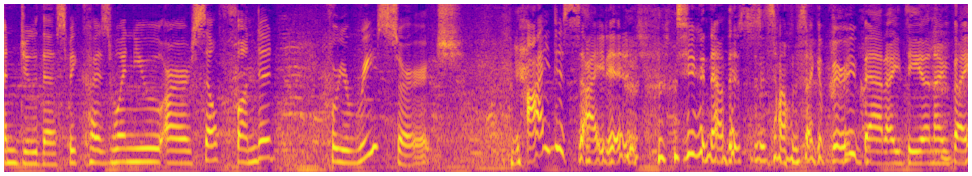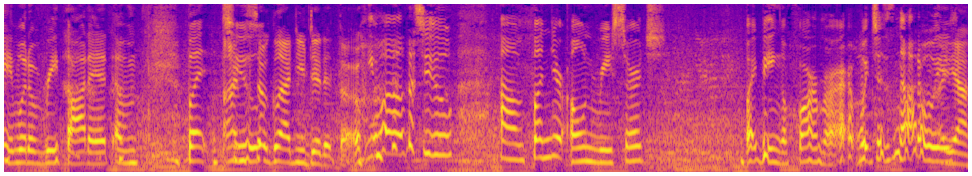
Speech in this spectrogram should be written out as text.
and do this because when you are self funded for your research, I decided to. Now, this sounds like a very bad idea, and I, I would have rethought it. Um, but to. I'm so glad you did it, though. well, to um, fund your own research by being a farmer, which is not always yeah.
